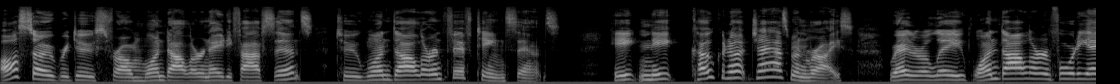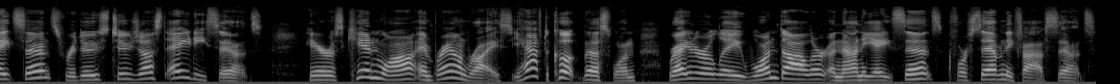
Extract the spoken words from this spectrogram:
also reduced from $1.85 to $1.15. Heat and eat coconut jasmine rice, regularly $1.48, reduced to just 80 cents. Here's quinoa and brown rice. You have to cook this one, regularly $1.98 for 75 cents.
